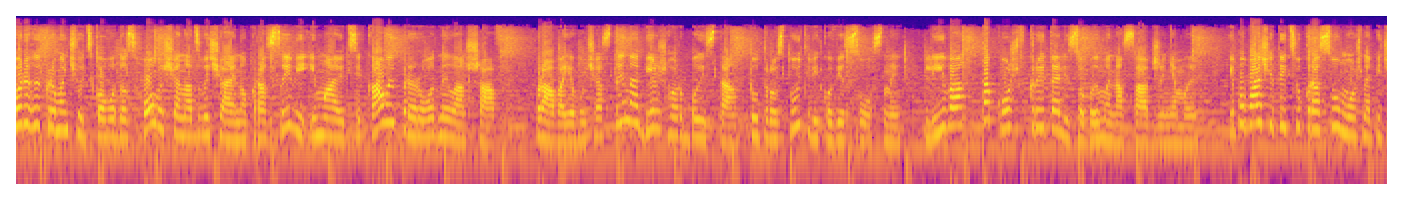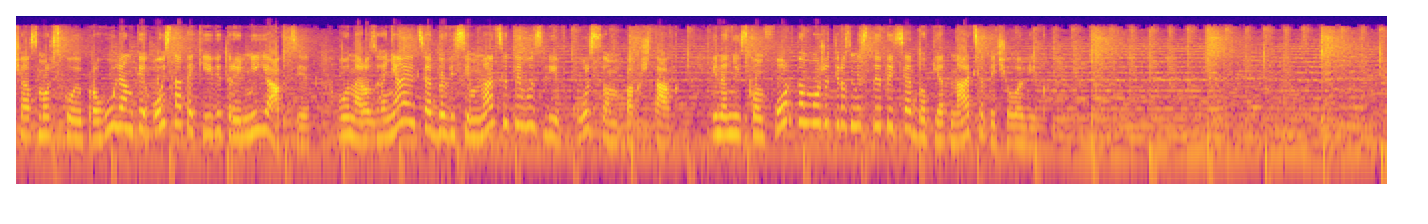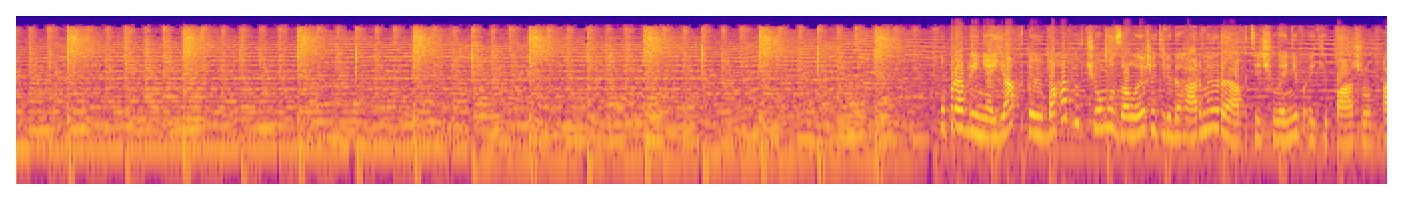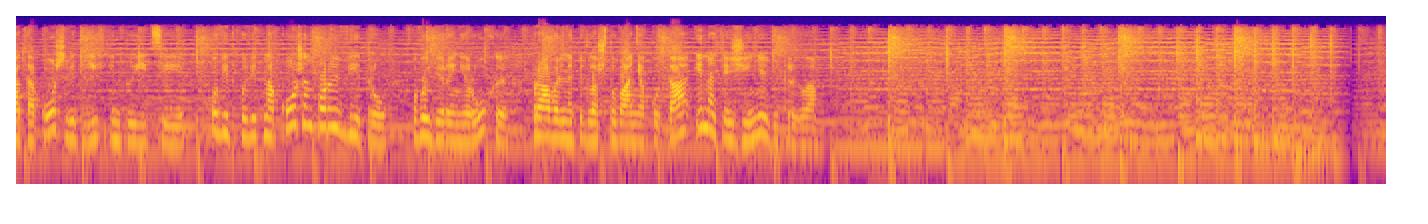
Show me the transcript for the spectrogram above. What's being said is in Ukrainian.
Береги Кременчуцького водосховища надзвичайно красиві і мають цікавий природний ландшафт. Права його частина більш горбиста. Тут ростуть вікові сосни. Ліва також вкрита лісовими насадженнями. І побачити цю красу можна під час морської прогулянки ось на такій вітрильній яхті. Вона розганяється до 18 вузлів курсом Бакштаг. І на ній з комфортом можуть розміститися до 15 чоловік. Управління яхтою багато в чому залежить від гарної реакції членів екіпажу, а також від їх інтуїції. У відповідь на кожен порив вітру, вивірені рухи, правильне підлаштування кута і натяжіння вітрила.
